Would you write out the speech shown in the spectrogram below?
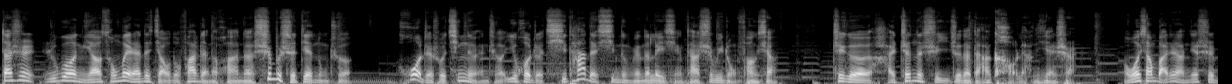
但是如果你要从未来的角度发展的话，呢是不是电动车？或者说氢能源车，又或者其他的新能源的类型，它是不是一种方向？这个还真的是一直在大家考量的一件事儿。我想把这两件事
